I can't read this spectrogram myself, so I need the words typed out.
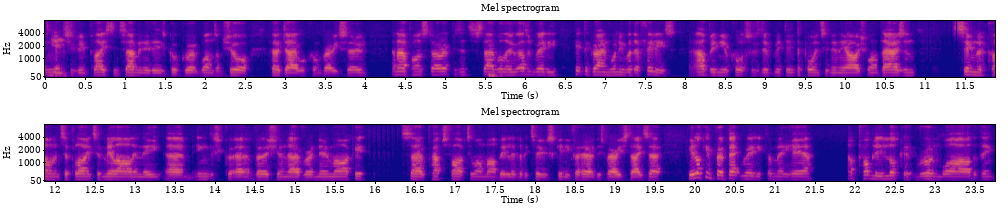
And yet mm. she's been placed in so many of these good group ones. I'm sure her day will come very soon. And Alpine Star represents a stable who hasn't really hit the ground running with her fillies. Albigna, of course, was a bit disappointed in the Irish 1000. Similar comments applying to Millisle in the um, English uh, version over in Newmarket. So perhaps five to one might be a little bit too skinny for her at this very stage. So if you're looking for a bet really for me here, I'll probably look at Run Wild. I think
